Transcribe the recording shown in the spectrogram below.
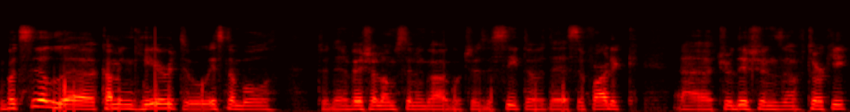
But still uh, coming here to Istanbul, to the Neve Shalom synagogue, which is the seat of the Sephardic uh, traditions of Turkey,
